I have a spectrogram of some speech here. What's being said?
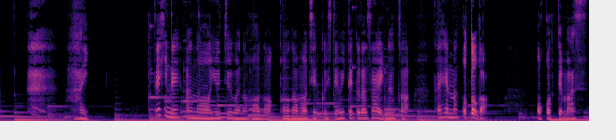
はい。ぜひね、あの、YouTube の方の動画もチェックしてみてください。なんか、大変なことが起こってます。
